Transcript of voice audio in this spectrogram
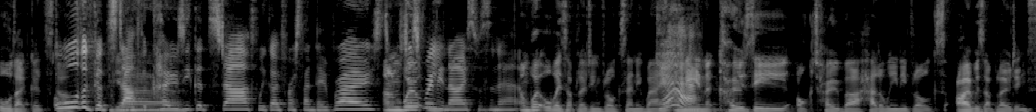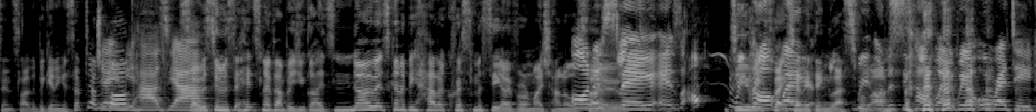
All that good stuff. all the good stuff, the cozy good stuff, we go for a Sunday roast. And it was just really nice, wasn't it? And we're always uploading vlogs anyway. Yeah. I mean, cozy October Halloweeny vlogs. I was uploading since like the beginning of September. Jamie has, yeah. So as soon as it hits November, you guys know it's going to be hella Christmassy over on my channel. so- Honestly, it's. Oh, Do we you can't expect wait. anything less We from us? honestly can't wait. We're already.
